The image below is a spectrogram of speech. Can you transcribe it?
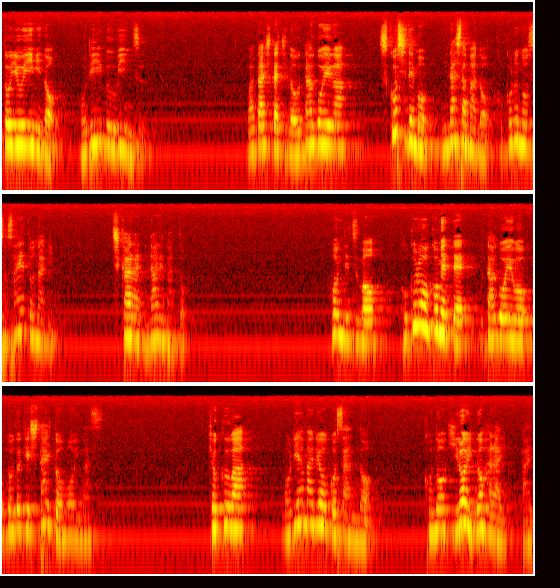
という意味のオリーブウィンズ。私たちの歌声が少しでも皆様の心の支えとなり力になればと。本日も心を込めて歌声をお届けしたいと思います。曲は森山良子さんの「この広い野原いっぱい」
